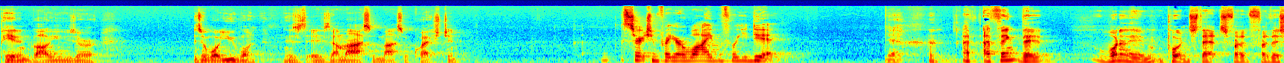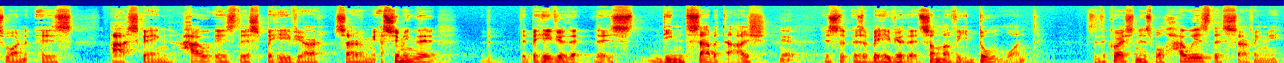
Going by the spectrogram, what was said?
parent values or is it what you want? Is, is a massive, massive question. Searching for your why before you do it. Yeah. I, I think that one of the important steps for, for this one is asking, how is this behaviour serving me? Assuming that the, the behaviour that, that is deemed sabotage Yeah. is, is a behaviour that at some level you don't want. So the question is, well, how is this serving me?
